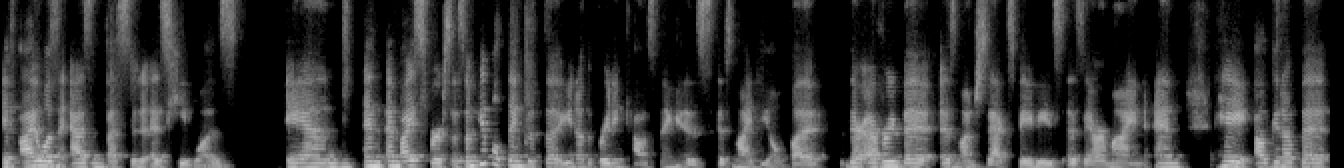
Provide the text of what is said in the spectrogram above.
if I wasn't as invested as he was. And and and vice versa. Some people think that the you know the breeding cows thing is is my deal but they're every bit as much zach's babies as they are mine. And hey i'll get up at,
